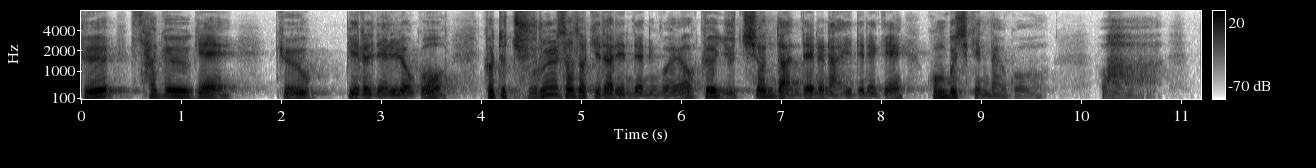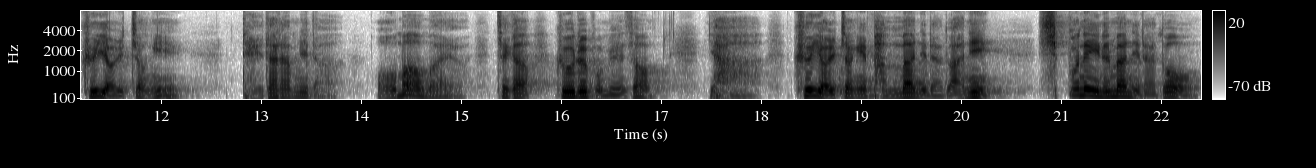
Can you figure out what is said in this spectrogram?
그 사교육의 교육비를 내려고 그것도 줄을 서서 기다린다는 거예요. 그 유치원도 안 되는 아이들에게 공부시킨다고. 와, 그 열정이 대단합니다. 어마어마해요. 제가 그거를 보면서, 야, 그 열정의 반만이라도, 아니, 10분의 1만이라도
